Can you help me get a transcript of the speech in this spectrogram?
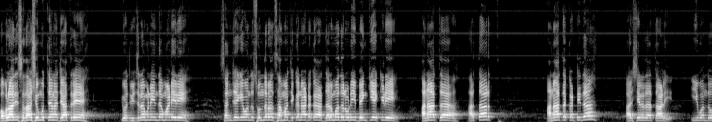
ಬಬಲಾದಿ ಸದಾಶಿವಮುತ್ಯನ ಜಾತ್ರೆ ಇವತ್ತು ವಿಜೃಂಭಣೆಯಿಂದ ಮಾಡಿರಿ. ಸಂಜೆಗೆ ಒಂದು ಸುಂದರ ಸಾಮಾಜಿಕ ನಾಟಕ, ಧರ್ಮದ ನುಡಿ, ಬೆಂಕಿಯ ಕಿಡಿ, ಅನಾಥ ಅರ್ಥಾತ್, ಅನಾಥ ಕಟ್ಟಿದ ಅರಿಶಿರದ ತಾಳಿ. ಈ ಒಂದು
